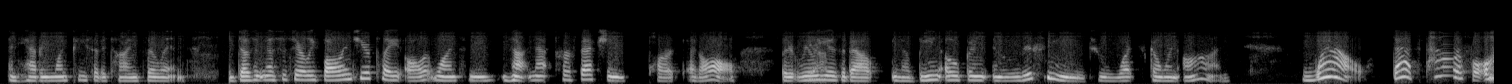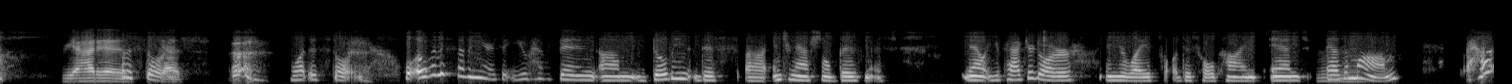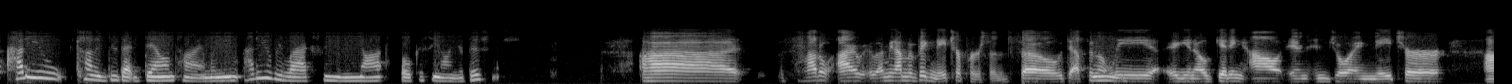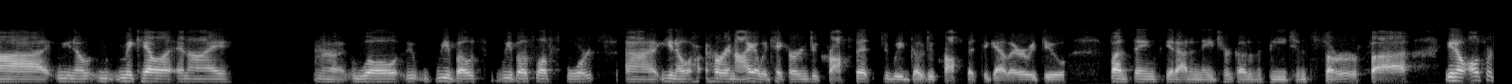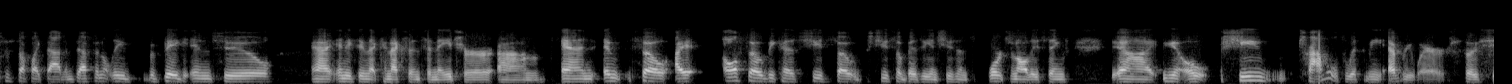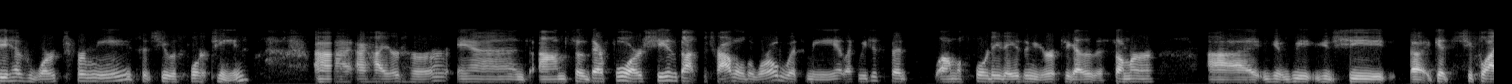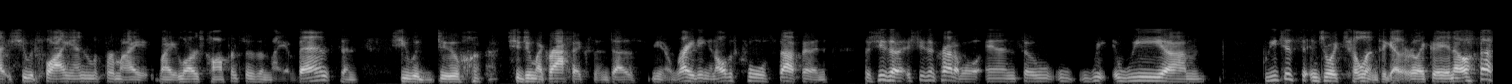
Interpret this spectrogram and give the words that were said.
and having one piece at a time fill in. It doesn't necessarily fall into your plate all at once, and not in that perfection part at all. But it really yeah. is about you know being open and listening to what's going on. Wow, that's powerful. Yeah, it is. What a story. Yes. what a story. Well, over the seven years that you have been um, building this uh, international business, now you've had your daughter in your life this whole time, and mm-hmm. as a mm-hmm. mom, how how do you kind of do that downtime when you how do you relax when you're not focusing on your business? Uh how do I I mean I'm a big nature person, so definitely mm. you know getting out and enjoying nature. Uh, you know, Michaela and I uh, will we both we both love sports. Uh, you know, her and I, I would take her and do CrossFit. We'd go do CrossFit together. We'd do fun things, get out in nature, go to the beach and surf. Uh, you know, all sorts of stuff like that. I'm definitely big into uh, anything that connects into nature. Um, and and so I also because she's so she's so busy and she's in sports and all these things, uh, you know, she travels with me everywhere. So she has worked for me since she was 14. Uh, I hired her, and um, so therefore she has got to travel the world with me. Like we just spent almost 40 days in Europe together this summer. Uh, you know, we she uh, gets she fly she would fly in for my my large conferences and my events, and she would do she do my graphics and does you know writing and all this cool stuff, and so she's a she's incredible, and so we we um we just enjoy chilling together, like you know.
